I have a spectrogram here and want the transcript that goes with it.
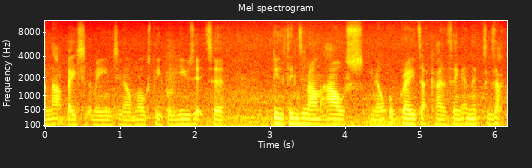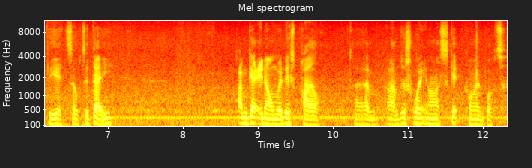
and that basically means you know most people use it to do things around the house you know upgrades that kind of thing and that's exactly it so today I'm getting on with this pile um, and I'm just waiting on a skip coming but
